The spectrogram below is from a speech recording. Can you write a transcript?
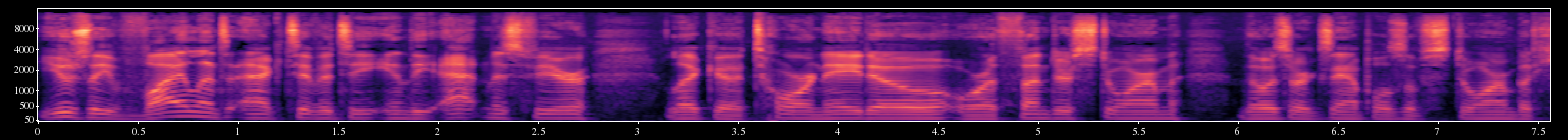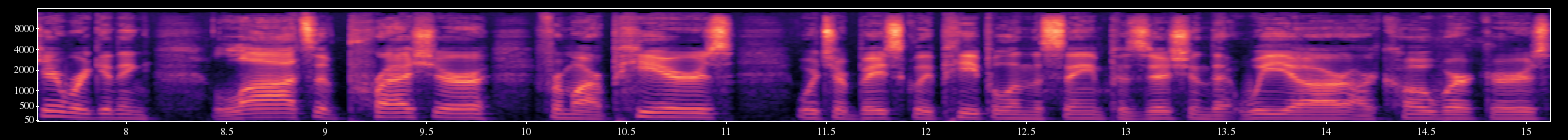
usually violent activity in the atmosphere. like a tornado or a thunderstorm. Those are examples of storm. But here we're getting lots of pressure from our peers, which are basically people in the same position that we are, our coworkers,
